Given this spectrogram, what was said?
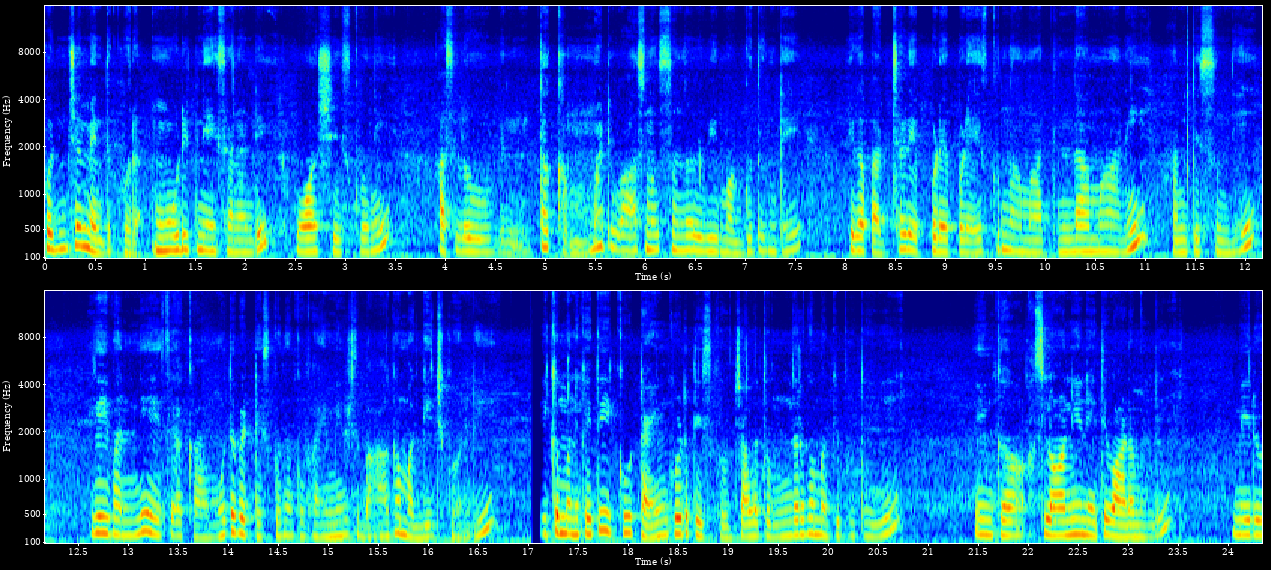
కొంచెం మెంతికూర మూడింటిని వేసానండి. వాష్ చేసుకొని అసలు ఎంత కమ్మటి వాసన వస్తుందో ఇవి మగ్గుతుంటే ఇక పచ్చడి ఎప్పుడెప్పుడు వేసుకుందామా తిందామా అని అనిపిస్తుంది. ఇక ఇవన్నీ వేసాక మూత పెట్టేసుకొని ఒక ఫైవ్ మినిట్స్ బాగా మగ్గించుకోండి. ఇక మనకైతే ఎక్కువ టైం కూడా తీసుకోవచ్చు చాలా తొందరగా మగ్గిపోతాయి. ఇంకా అసలు ఆనియన్ అయితే వాడమండి. మీరు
